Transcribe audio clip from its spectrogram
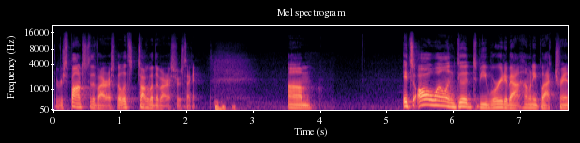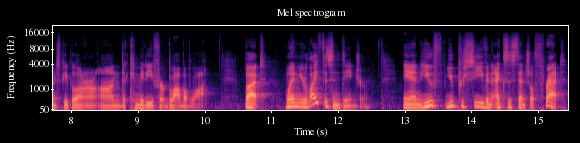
the response to the virus, but let's talk about the virus for a second. Um, it's all well and good to be worried about how many black trans people are on the committee for blah blah blah. But when your life is in danger and you you perceive an existential threat,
